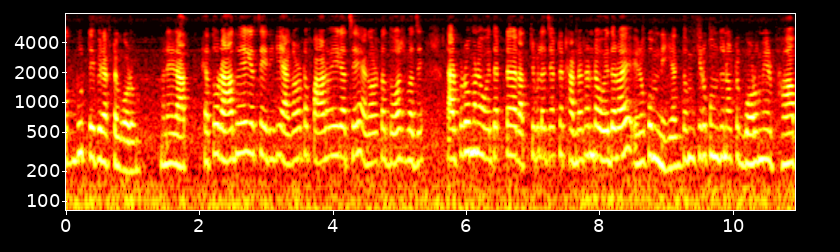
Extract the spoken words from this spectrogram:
অদ্ভুত টাইপের একটা গরম। মানে রাত এত রাত হয়ে গেছে, এদিকে এগারোটা পার হয়ে গেছে, এগারোটা দশ বাজে। তারপরেও মানে ওয়েদারটা রাত্রিবেলা যে একটা ঠান্ডা ঠান্ডা ওয়েদার হয়, এরকম নেই। একদম কীরকম যেন একটা গরমের ভাব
